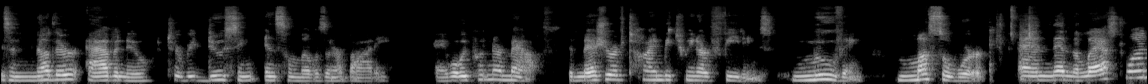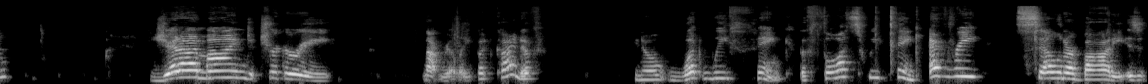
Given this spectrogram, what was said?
is another avenue to reducing insulin levels in our body. Okay, what we put in our mouth, the measure of time between our feedings, moving, muscle work, and then the last one, Jedi mind trickery. Not really, but kind of. You know, what we think, the thoughts we think, every cell in our body is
